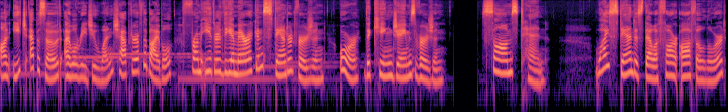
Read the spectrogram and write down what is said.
On each episode, I will read you one chapter of the Bible from either the American Standard Version or the King James Version. Psalms 10 Why standest thou afar off, O Lord?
